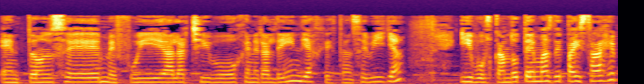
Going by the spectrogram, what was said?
Entonces me fui al Archivo General de Indias, que está en Sevilla, y buscando temas de paisaje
